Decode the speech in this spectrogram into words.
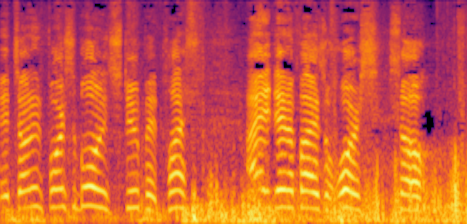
It's unenforceable and it's stupid. Plus, I identify as a horse, so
